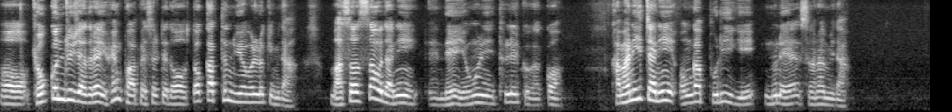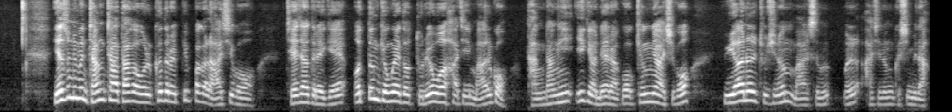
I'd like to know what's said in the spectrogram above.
어, 교권주의자들의 횡포 앞에 설 때도 똑같은 위협을 느낍니다. 맞서 싸우자니 내 영혼이 틀릴 것 같고 가만히 있자니 온갖 불이익이 눈에 선합니다. 예수님은 장차 다가올 그들의 핍박을 아시고 제자들에게 어떤 경우에도 두려워하지 말고 당당히 이겨내라고 격려하시고 위안을 주시는 말씀을 하시는 것입니다.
